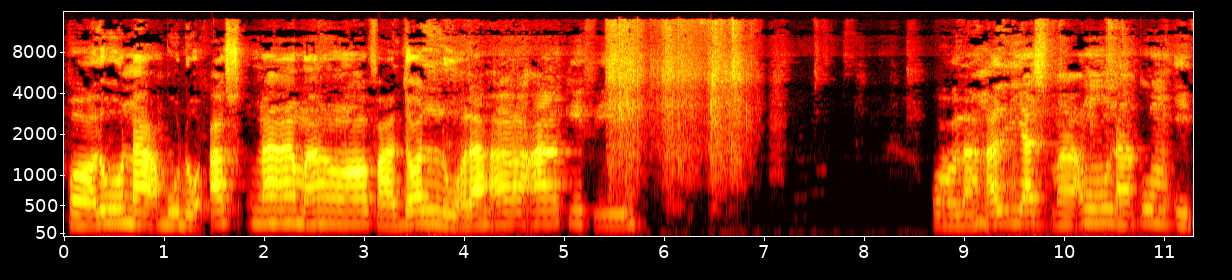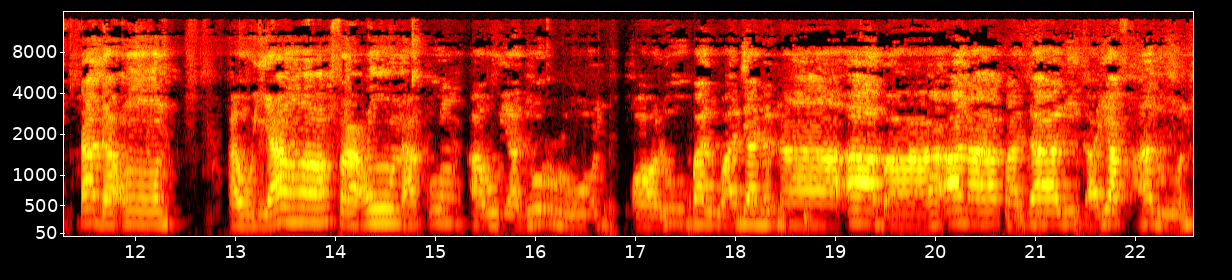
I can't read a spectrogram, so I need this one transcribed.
Qalu na'budu asnama fadallu laha akifin. Qala hal yasma'unakum ittada'un aw yanfa'unakum aw yadurrun. Qalu bal wajadna aba'ana kadzalika yaf'alun.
